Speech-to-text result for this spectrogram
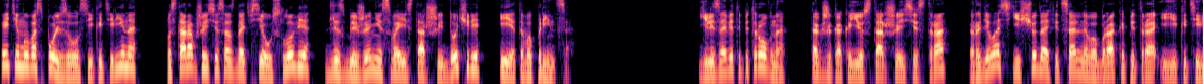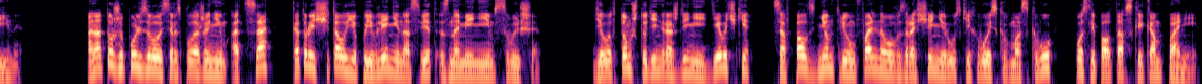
Этим и воспользовалась Екатерина, постаравшаяся создать все условия для сближения своей старшей дочери и этого принца. Елизавета Петровна, так же как ее старшая сестра, родилась еще до официального брака Петра и Екатерины. Она тоже пользовалась расположением отца, который считал ее появление на свет знамением свыше. Дело в том, что день рождения девочки совпал с днем триумфального возвращения русских войск в Москву после Полтавской кампании.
